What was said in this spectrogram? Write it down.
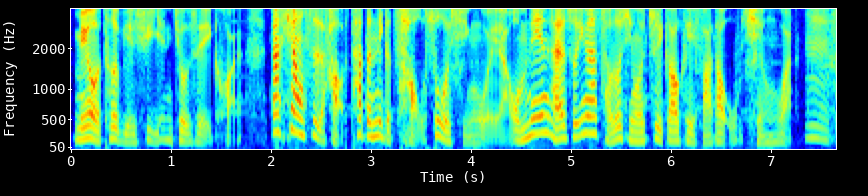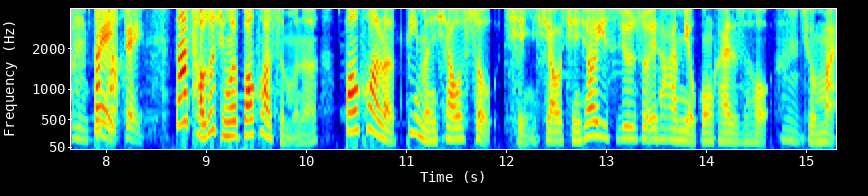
没有特别去研究这一块。那像是好他的那个炒作行为啊，我们那天才说，因为他炒作行为最高可以罚到五千万。嗯嗯，对对。那炒作行为包括什么呢？包括了闭门销售、潜销，潜销意思就是说，哎，他还没有公开的时候，嗯，就卖，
